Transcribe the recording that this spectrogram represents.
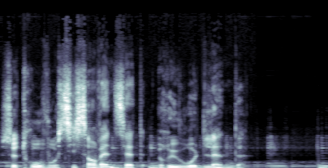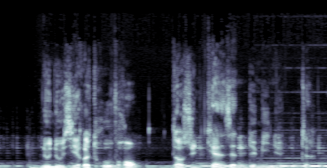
se trouve au 627 rue Woodland. Nous nous y retrouverons dans une quinzaine de minutes.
